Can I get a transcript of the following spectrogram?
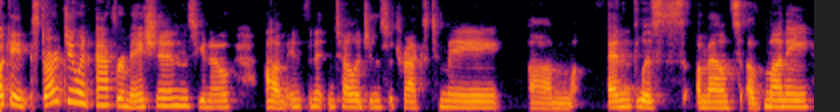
okay start doing affirmations you know um, infinite intelligence attracts to me um, endless amounts of money.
